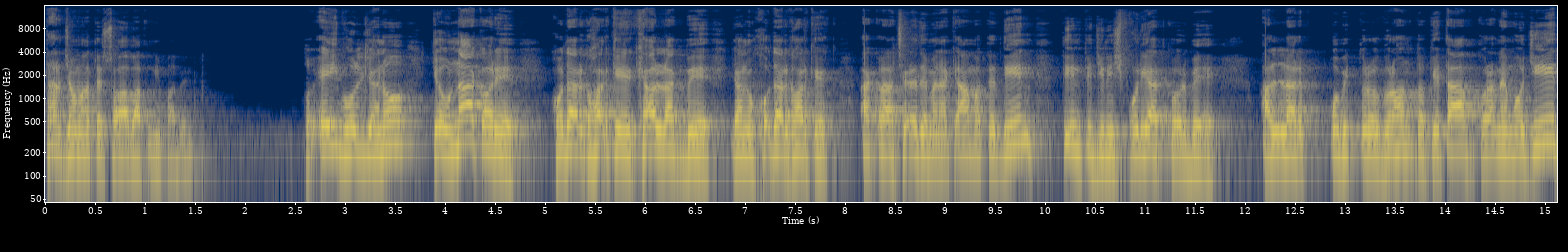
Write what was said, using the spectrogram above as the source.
তার জমাতের স্বভাব আপনি পাবেন। তো এই ভুল যেন কেউ না করে, খোদার ঘরকে খেয়াল রাখবে, যেন খোদার ঘরকে একলা ছেড়ে দেবে না। কেয়ামতের দিন তিনটি জিনিস ফরিয়াদ করবে। আল্লাহর পবিত্র গ্রন্থ, কেতাব, কোরআনে মজিদ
